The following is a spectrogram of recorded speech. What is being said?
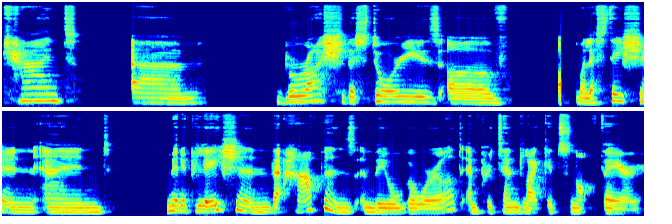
can't um, brush the stories of, molestation and manipulation that happens in the yoga world and pretend like it's not there.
